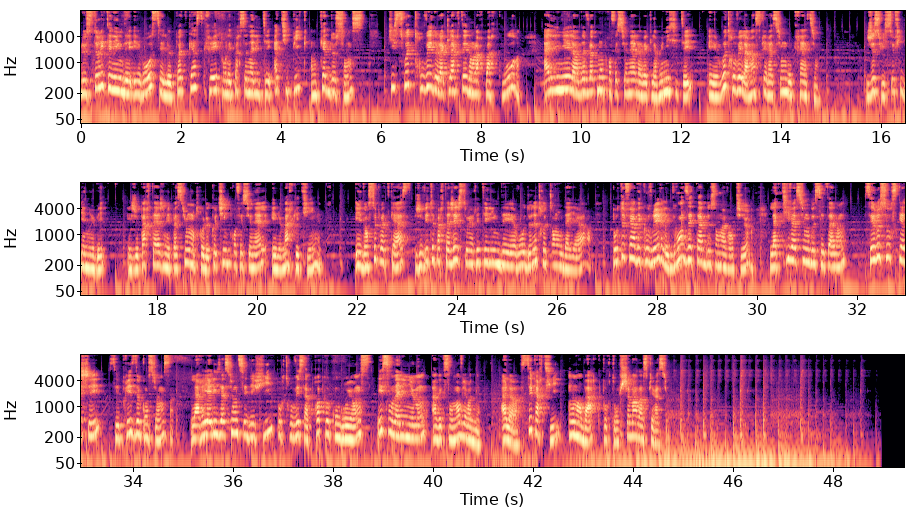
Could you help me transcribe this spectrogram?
Le storytelling des héros, c'est le podcast créé pour les personnalités atypiques en quête de sens, qui souhaitent trouver de la clarté dans leur parcours, aligner leur développement professionnel avec leur unicité et retrouver leur inspiration de création. Je suis Sophie Gagnebé et je partage mes passions entre le coaching professionnel et le marketing. Et dans ce podcast, je vais te partager le storytelling des héros de notre temps ou d'ailleurs pour te faire découvrir les grandes étapes de son aventure, l'activation de ses talents, ses ressources cachées, ses prises de conscience, la réalisation de ses défis pour trouver sa propre congruence et son alignement avec son environnement. Alors, c'est parti, on embarque pour ton chemin d'inspiration.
